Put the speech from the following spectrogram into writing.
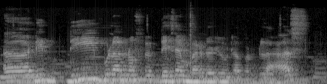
eh, di, di bulan November Desember 2018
